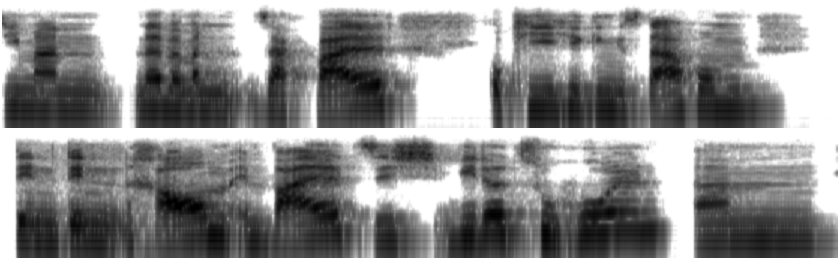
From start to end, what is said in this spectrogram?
die man, ne, wenn man sagt Wald, okay, hier ging es darum, den, den Raum im Wald sich wieder zu holen. Ähm,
